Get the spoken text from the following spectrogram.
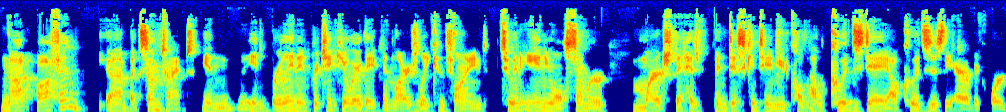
not often, uh, but sometimes. In, in Berlin, in particular, they've been largely confined to an annual summer march that has been discontinued called Al Quds Day. Al Quds is the Arabic word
